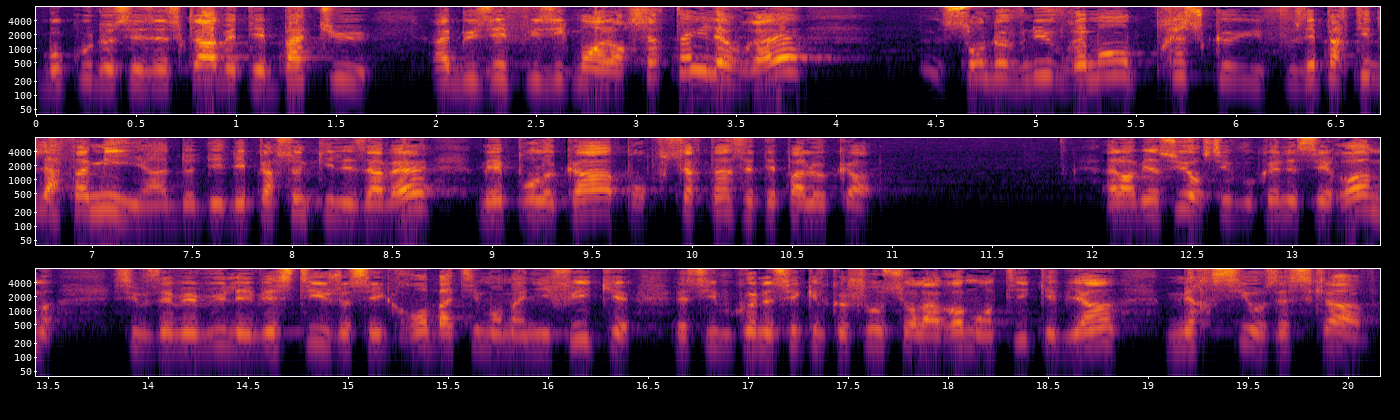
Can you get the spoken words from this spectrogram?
Beaucoup de ces esclaves étaient battus, abusés physiquement. Alors certains, il est vrai, sont devenus vraiment presque, ils faisaient partie de la famille, hein, des personnes qui les avaient, mais pour le cas, pour certains, ce n'était pas le cas. Alors bien sûr, si vous connaissez Rome, si vous avez vu les vestiges de ces grands bâtiments magnifiques, et si vous connaissez quelque chose sur la Rome antique, eh bien, merci aux esclaves,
